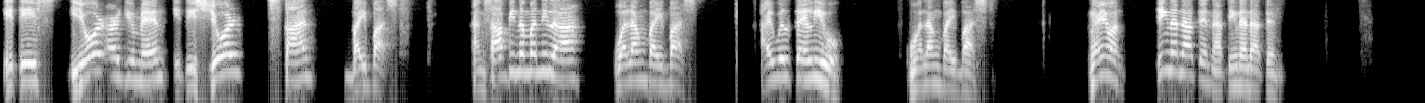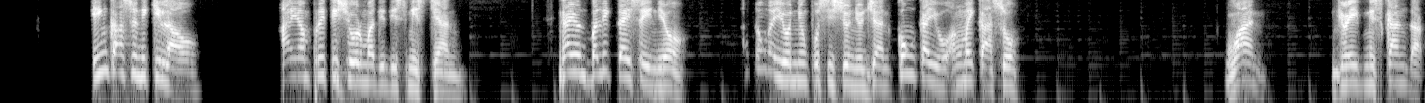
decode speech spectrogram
It is your argument, it is your stand by bust. Ang sabi naman nila, walang by bust. I will tell you, walang bust. Ngayon, tingnan natin ha, tingnan natin. In kaso ni Kilaw, I am pretty sure madidismiss yan. Ngayon, balik tayo sa inyo. Ano ngayon yung posisyon nyo dyan kung kayo ang may kaso? One, grave misconduct,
